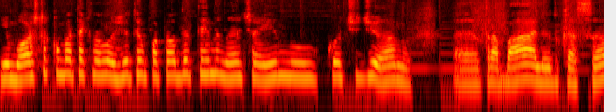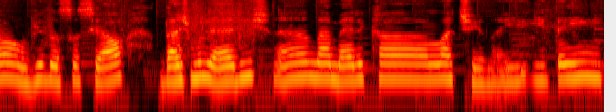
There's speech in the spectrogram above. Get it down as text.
E mostra como a tecnologia tem um papel determinante aí no cotidiano, é, trabalho, educação, vida social das mulheres né, na América Latina. E, e tem,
